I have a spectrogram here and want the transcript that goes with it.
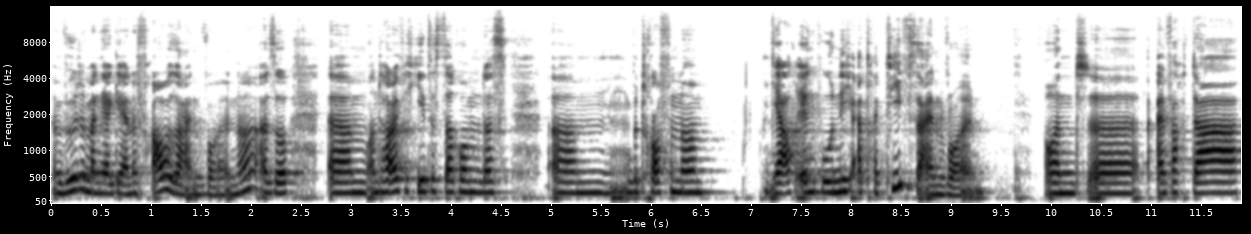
dann würde man ja gerne Frau sein wollen. Ne? Also ähm, und häufig geht es darum, dass ähm, Betroffene ja auch irgendwo nicht attraktiv sein wollen und äh, einfach da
